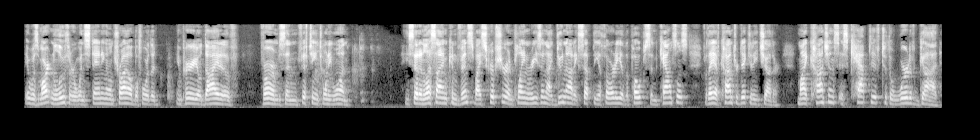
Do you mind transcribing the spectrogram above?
It was Martin Luther, when standing on trial before the imperial diet of Worms in 1521, he said, Unless I am convinced by Scripture and plain reason, I do not accept the authority of the popes and councils, for they have contradicted each other. My conscience is captive to the Word of God.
